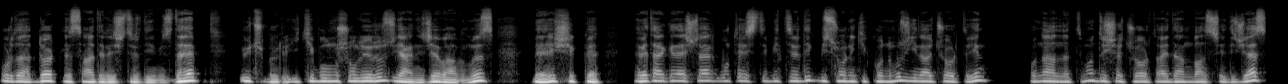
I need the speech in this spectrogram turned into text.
Burada 4 ile sadeleştirdiğimizde 3 bölü 2 bulmuş oluyoruz. Yani cevabımız B şıkkı. Evet arkadaşlar bu testi bitirdik. Bir sonraki konumuz yine açıortayın konu anlatımı dış açıortaydan bahsedeceğiz.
